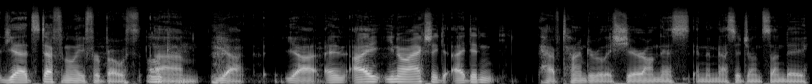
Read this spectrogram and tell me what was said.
Yeah, it's definitely for both. Okay. Um, yeah. Yeah. And I, you know, actually, I didn't have time to really share on this in the message on Sunday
